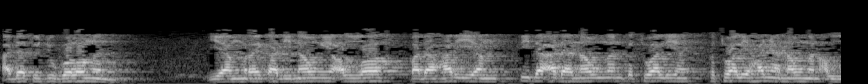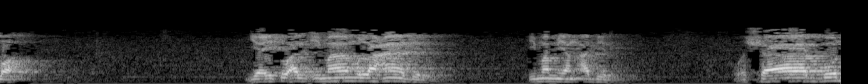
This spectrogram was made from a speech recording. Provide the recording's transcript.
ada tujuh golongan yang mereka dinaungi Allah pada hari yang tidak ada naungan kecuali kecuali hanya naungan Allah. Yaitu al-imamul adil imam yang adil. Wa syabun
